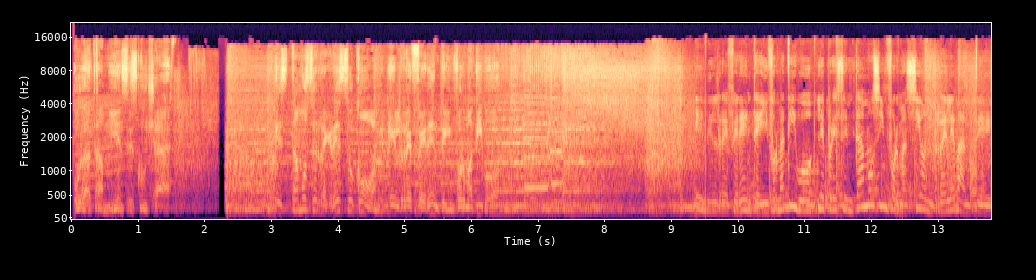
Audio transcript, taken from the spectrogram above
Ahora también se escucha. Estamos de regreso con el referente informativo. En el referente informativo le presentamos información relevante.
